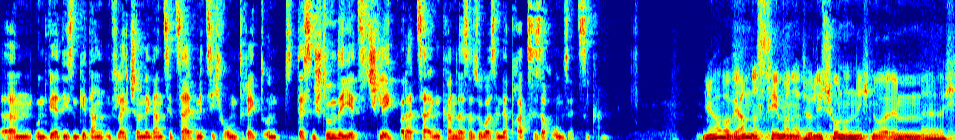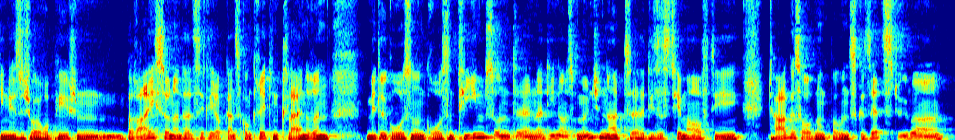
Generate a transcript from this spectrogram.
ähm, und wer diesen Gedanken vielleicht schon eine ganze Zeit mit sich rumträgt und dessen Stunde jetzt schlägt, weil er zeigen kann, dass er sowas in der Praxis auch umsetzen kann. Ja, aber wir haben das Thema natürlich schon und nicht nur im äh, chinesisch-europäischen Bereich, sondern tatsächlich auch ganz konkret in kleineren, mittelgroßen und großen Teams. Und äh, Nadine aus München hat äh, dieses Thema auf die Tagesordnung bei uns gesetzt. Über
